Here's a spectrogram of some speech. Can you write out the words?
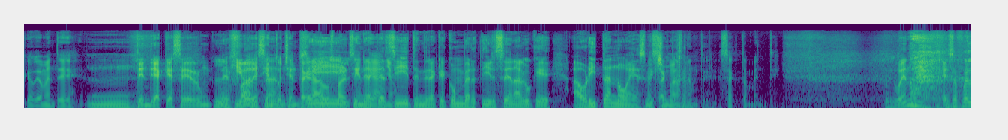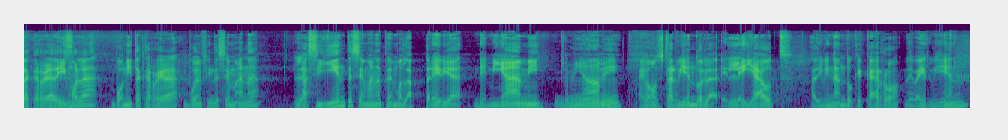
Que obviamente Mm, tendría que hacer un, giro de faltan- 180 grados para el tendría siguiente que, año. Sí, tendría que convertirse en algo que ahorita no es Mick Schumacher. Exactamente, exactamente. Pues bueno, esa fue la carrera de Imola. Bonita carrera, buen fin de semana. La siguiente semana tenemos la previa de Miami. De Miami. Ahí vamos a estar viendo la- el layout, adivinando qué carro le va a ir bien.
